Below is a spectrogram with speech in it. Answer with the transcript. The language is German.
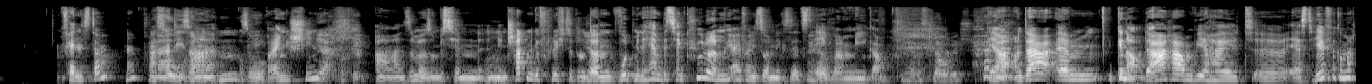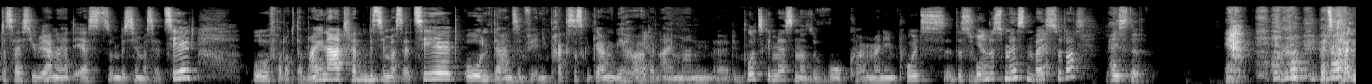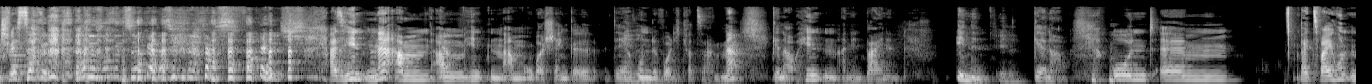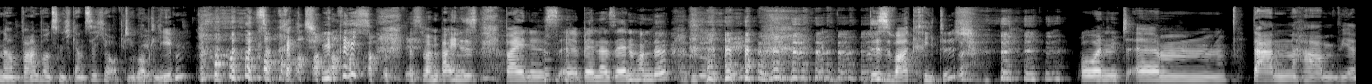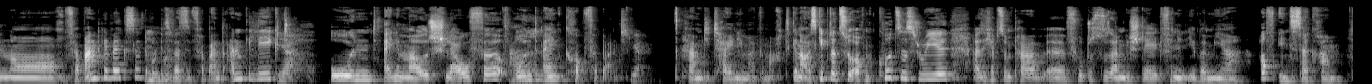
Fenster. Ne? Und Ach da so, hat die Sonne ah, so okay. reingeschienen. Ja, okay. Ah, sind wir so ein bisschen in den Schatten geflüchtet und Ja. dann wurde mir nachher ein bisschen kühler, dann habe ich einfach in die Sonne gesetzt. Ja. Ey, war mega. Ja, das glaube ich. Ja, und da, ähm, genau, da haben wir halt äh, Erste Hilfe gemacht. Das heißt, Juliane hat erst so ein bisschen was erzählt. Oh, Frau Dr. Meinert hat ein Mhm. bisschen was erzählt und dann sind wir in die Praxis gegangen. Wir Ja. haben einmal äh, den Puls gemessen. Also, wo kann man den Puls des. Hundes messen? Weißt du das? Leiste. Ja. Oh Gott, Als Krankenschwester. Ich hatte so gezögert, dass ich gedacht habe, das ist falsch. Also hinten, ne? Am, am hinten am Oberschenkel der Innen. Hunde, wollte ich gerade sagen. Ne? Ja. Genau, hinten an den Beinen. Innen. Innen. Genau. Und ähm, bei zwei Hunden waren wir uns nicht ganz sicher, ob die Okay. überhaupt leben. das war recht schwierig. Das waren beides, beides äh, Berner Sennhunde. Also, okay. Das war kritisch. Und ähm, dann haben wir noch einen Verband gewechselt, Mhm. beziehungsweise Verband angelegt Ja. und eine Maulschlaufe Ah. und ein Kopfverband. Ja. Haben die Teilnehmer gemacht. Genau, es gibt dazu auch ein kurzes Reel. Also ich habe so ein paar äh, Fotos zusammengestellt, findet ihr bei mir auf Instagram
